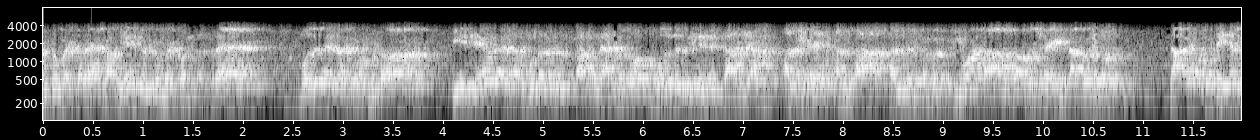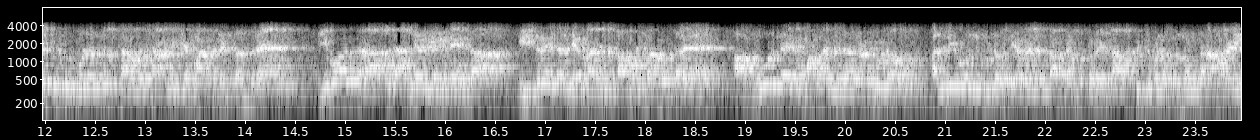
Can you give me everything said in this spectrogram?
ತಿಳ್ಕೊಬೇಕಾದ್ರೆ ನಾವು ಏನು ತಿಳ್ಕೊಬೇಕು ಅಂತಂದ್ರೆ ಮೊದಲನೇದಾಗಿ ಬಂದ್ಬಿಟ್ಟು ಈ ದೇವರಾಜ ಭೂರಾಜ ಸ್ಥಾಪನೆ ಆಗೋದು ಒಂದು ದಿನದ ಕಾರ್ಯ ಅಲ್ಲವೇ ಅಲ್ಲ. ಅಲ್ಲಿ ತಿಳ್ಕೊಬೇಕು ಇವತ್ತು ಆರು ಸಾವಿರ ವರ್ಷ ಎಂಟಾಗೋಯ್ತು. ನಾಳೆ ಒಟ್ಟು ಏಳು ಬಿಟ್ಟು ಭೂಲೋಕದ ಸಾವಿರ ವರ್ಷ ಆಳ್ವಿಕೆ ಮಾಡ್ತಾರೆ ಅಂತಂದ್ರೆ, ಇವತ್ತು ರಾತ್ರಿ ಹನ್ನೆರಡು ಗಂಟೆಯಿಂದ ಇಸ್ರೇಲ್ ದೇವರಾಜ ಸ್ಥಾಪನೆ ಮಾಡ್ಬಿಡ್ತಾರೆ. ಆ ಮೂರನೇ ಮಹಾಯುದ್ಧ ನಡ್ಬಿಟ್ಟು ಅಲ್ಲಿ ಒಂದ್ಬಿಟ್ಟು ದೇವರಲ್ಲಿ ಸ್ಥಾಪನೆ ಬಿಟ್ಟು ಎಲ್ಲ ಪಿಟ್ಟುಗಳನ್ನ ಪುನರುದ್ಧಾರ ಮಾಡಿ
